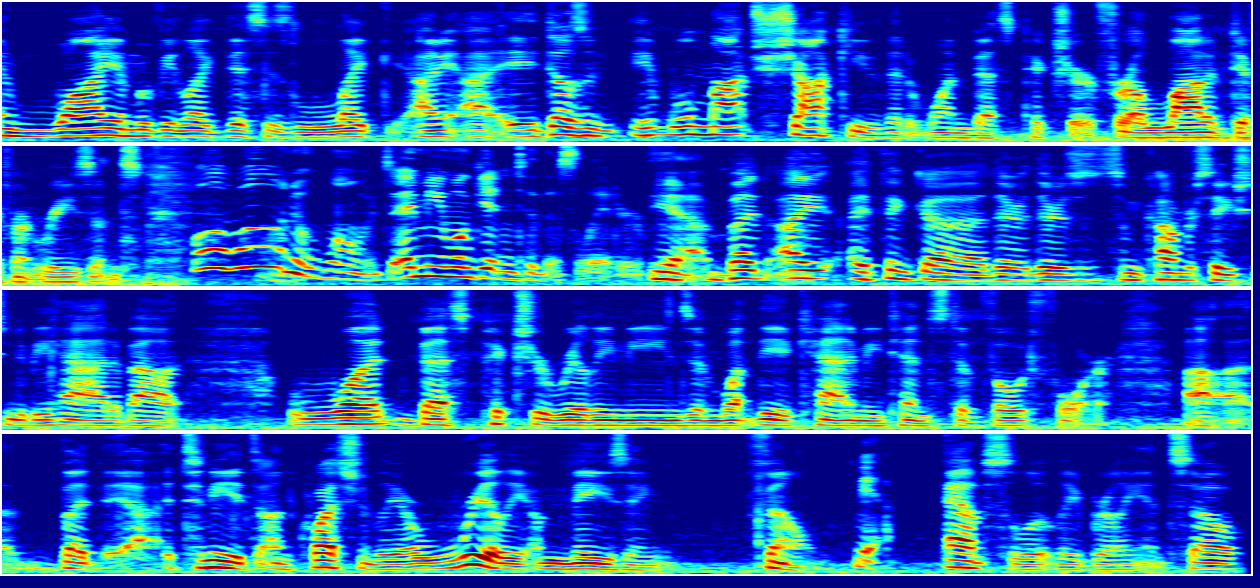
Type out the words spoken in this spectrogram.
and why a movie like this is like. I mean, I, it doesn't. It will not shock you that it won best picture for a lot of different reasons. Well, it will and it won't. I mean, we'll get into this later. Yeah, but I, I think uh, there there's some conversation to be had about what Best Picture really means and what the Academy tends to vote for. Uh, but uh, to me, it's unquestionably a really amazing film. Yeah. Absolutely brilliant. So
